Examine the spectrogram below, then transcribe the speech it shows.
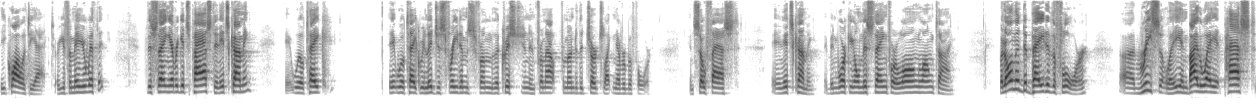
the Equality Act. Are you familiar with it? If this thing ever gets passed, and it's coming, it will take it will take religious freedoms from the Christian and from out from under the church like never before. And so fast, and it's coming. They've been working on this thing for a long, long time. But on the debate of the floor uh, recently, and by the way, it passed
